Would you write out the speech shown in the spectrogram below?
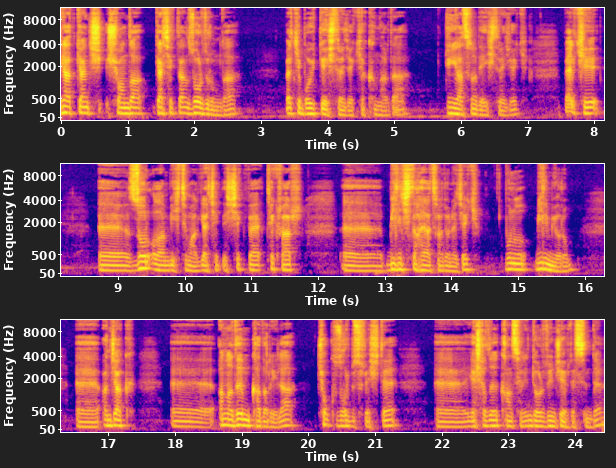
Nihat Genç şu anda gerçekten zor durumda. Belki boyut değiştirecek yakınlarda dünyasını değiştirecek. Belki e, zor olan bir ihtimal gerçekleşecek ve tekrar e, bilinçli hayatına dönecek. Bunu bilmiyorum. E, ancak e, anladığım kadarıyla çok zor bir süreçte e, yaşadığı kanserin dördüncü evresinde.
